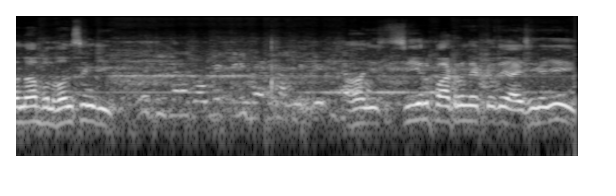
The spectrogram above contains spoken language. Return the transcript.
ਮੇਰਾ ਨਾਮ ਬਲਵੰਤ ਸਿੰਘ ਜੀ। ਹਾਂਜੀ ਸੀਐਲ ਪਾਟਨ ਵੇਖਰ ਤੇ ਆਏ ਸੀਗੇ ਜੀ।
